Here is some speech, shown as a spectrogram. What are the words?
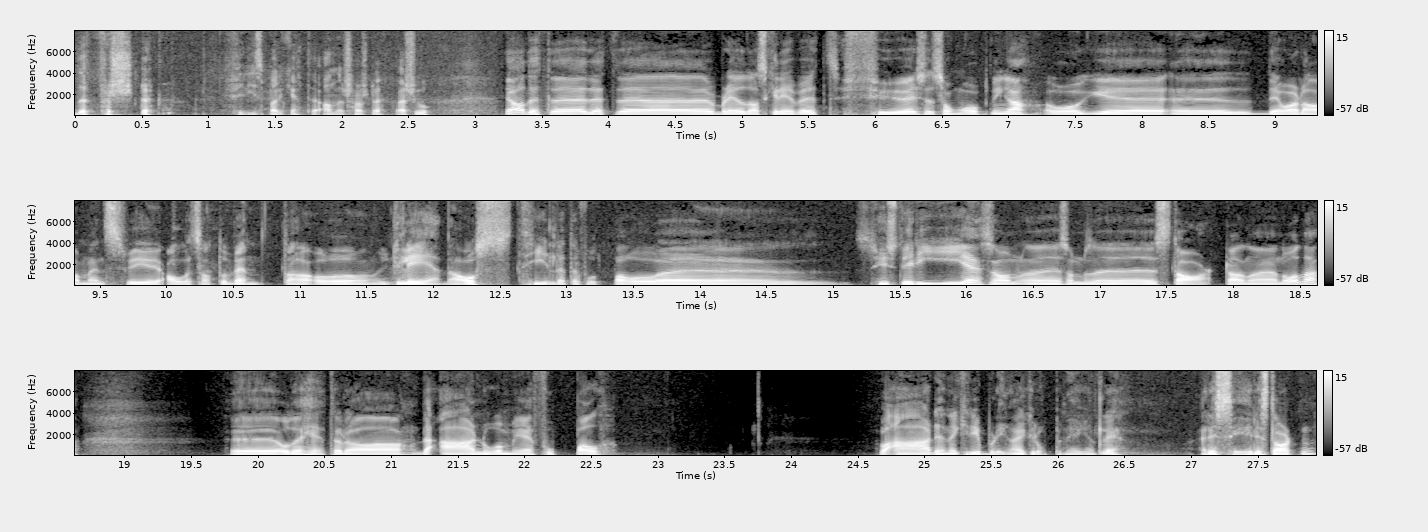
det første frisparket til Anders Harstø. Vær så god. Ja, dette, dette ble jo da skrevet før sesongåpninga, og eh, det var da mens vi alle satt og venta og gleda oss til dette fotballhysteriet som, eh, som eh, starta nå, da. Eh, og det heter da 'Det er noe med fotball'. Hva er denne kriblinga i kroppen egentlig? Er det seriestarten?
